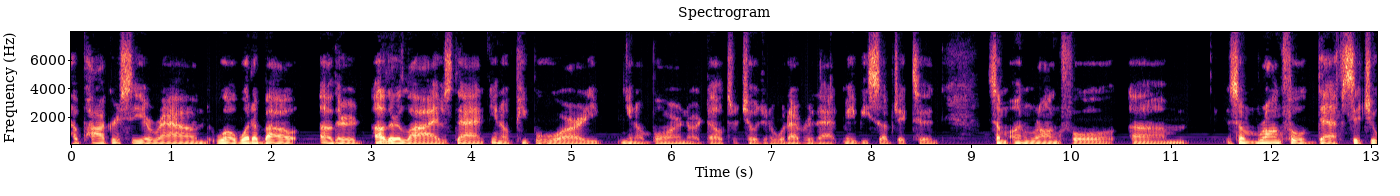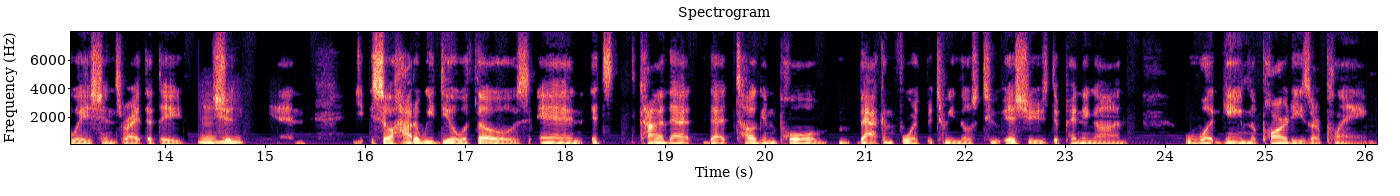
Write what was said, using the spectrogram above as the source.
hypocrisy around, well, what about other other lives that you know people who are already you know born or adults or children or whatever that may be subject to some unwrongful um some wrongful death situations right that they mm-hmm. shouldn't in so how do we deal with those and it's kind of that that tug and pull back and forth between those two issues depending on what game the parties are playing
